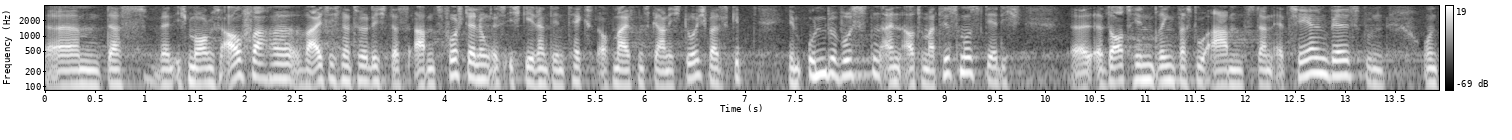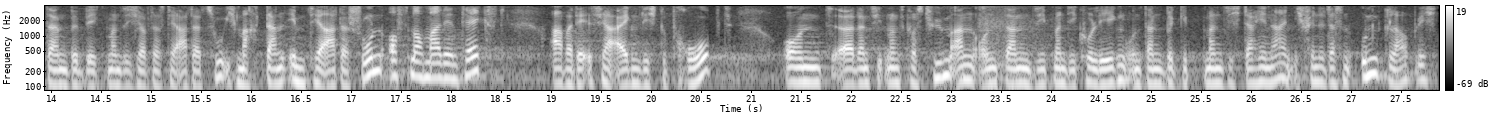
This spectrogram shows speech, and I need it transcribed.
dass wenn ich morgens aufwache, weiß ich natürlich, dass abends Vorstellung ist. Ich gehe dann den Text auch meistens gar nicht durch, weil es gibt im Unbewussten einen Automatismus, der dich äh, dorthin bringt, was du abends dann erzählen willst. Und, und dann bewegt man sich auf das Theater zu. Ich mache dann im Theater schon oft nochmal den Text, aber der ist ja eigentlich geprobt. Und äh, dann zieht man das Kostüm an und dann sieht man die Kollegen und dann begibt man sich da hinein. Ich finde das ein unglaublich,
